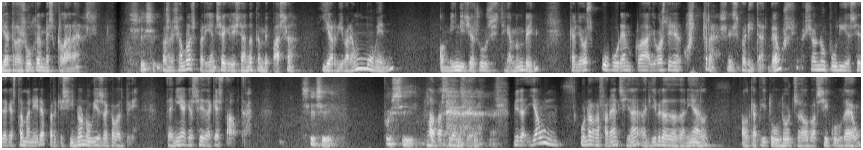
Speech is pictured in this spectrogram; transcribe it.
I et resulten més clares. Sí, sí. Doncs això amb l'experiència cristiana també passa. I arribarà un moment, quan vingui Jesús i estiguem amb ell, que llavors ho veurem clar. Llavors direm, ostres, és veritat, veus? Això no podia ser d'aquesta manera perquè si no, no havies acabat bé. Tenia que ser d'aquesta altra. Sí, sí. Pues sí. La paciència. Mira, hi ha un, una referència al llibre de Daniel, al capítol 12, al versícul 10,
